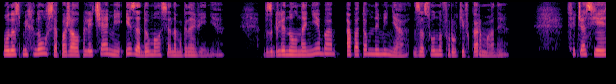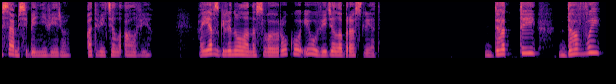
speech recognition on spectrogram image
Он усмехнулся, пожал плечами и задумался на мгновение. Взглянул на небо, а потом на меня, засунув руки в карманы. «Сейчас я и сам себе не верю», — ответил Алви. А я взглянула на свою руку и увидела браслет. «Да ты... Да вы...» —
